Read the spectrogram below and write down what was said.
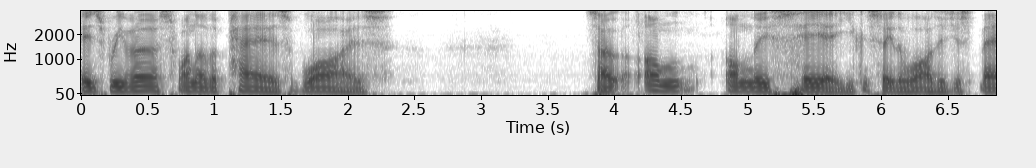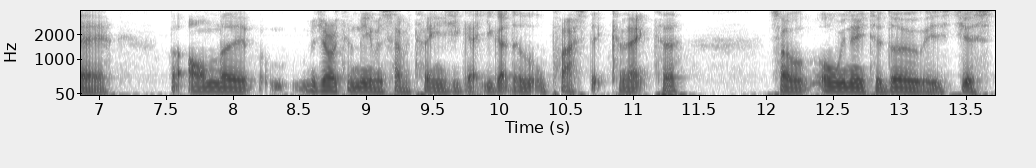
is reverse one of the pairs of wires. So on on this here, you can see the wires are just bare, but on the majority of NEMA 17s you get, you get the little plastic connector. So all we need to do is just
